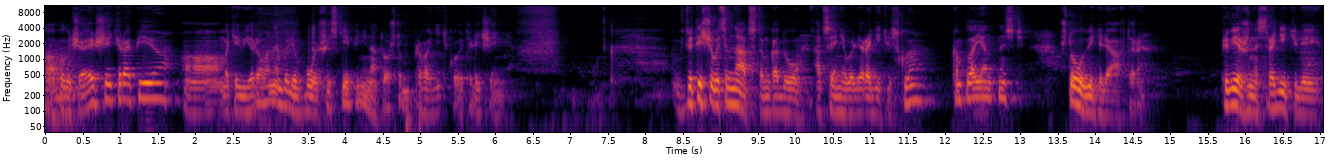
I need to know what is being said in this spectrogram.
получающие терапию, мотивированы были в большей степени на то, чтобы проводить какое-то лечение. В 2018 году оценивали родительскую комплаентность. Что увидели авторы? Приверженность родителей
